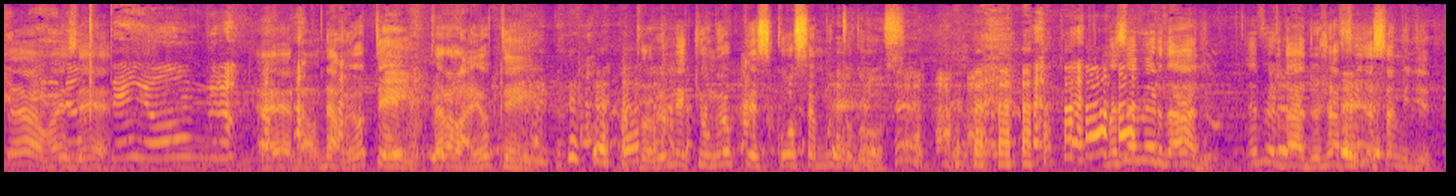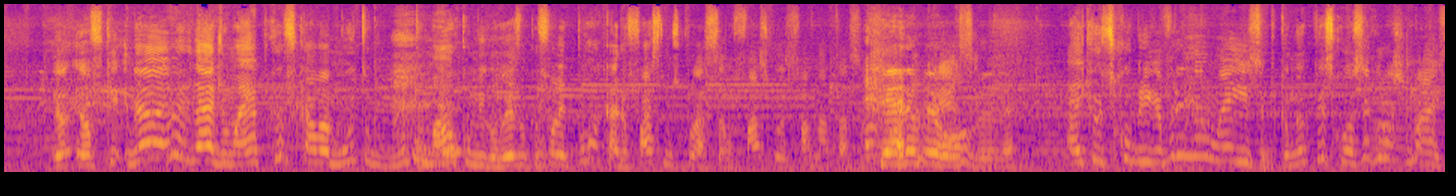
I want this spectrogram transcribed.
Não, mas Não é. tem ombro. É, não, não, eu tenho. Pera lá, eu tenho. O problema é que o meu pescoço é muito grosso. Mas é verdade, é verdade, eu já fiz essa medida. Eu, eu fiquei. Não, é verdade, uma época eu ficava muito, muito mal comigo mesmo, porque eu falei, pô, cara, eu faço musculação, faço coisa, faço natação. Quero meu cresce. ombro, né? Aí que eu descobri que eu falei, não, é isso, é porque o meu pescoço é grosso demais.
